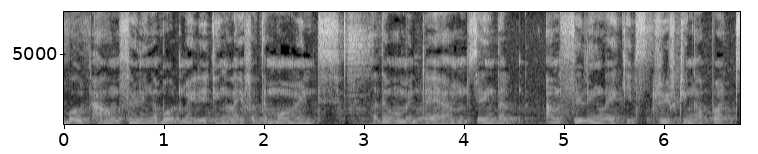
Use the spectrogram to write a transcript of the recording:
about how i'm feeling about my dating life at the moment at the moment i am saying that i'm feeling like it's drifting apart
